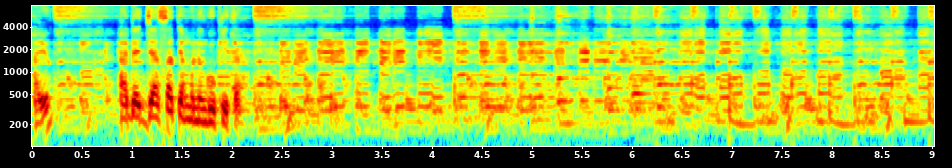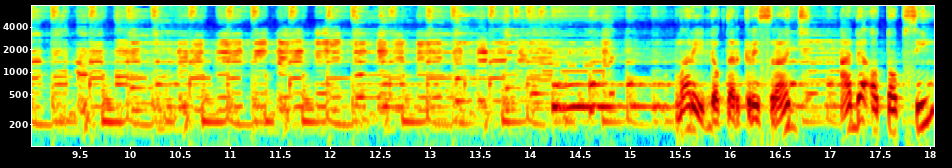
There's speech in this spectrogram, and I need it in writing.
Ayo, ada jasad yang menunggu kita. Mari, Dr. Chris Raj. Ada otopsi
